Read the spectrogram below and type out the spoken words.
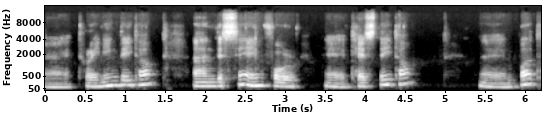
uh, training data. And the same for uh, test data. Uh, but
